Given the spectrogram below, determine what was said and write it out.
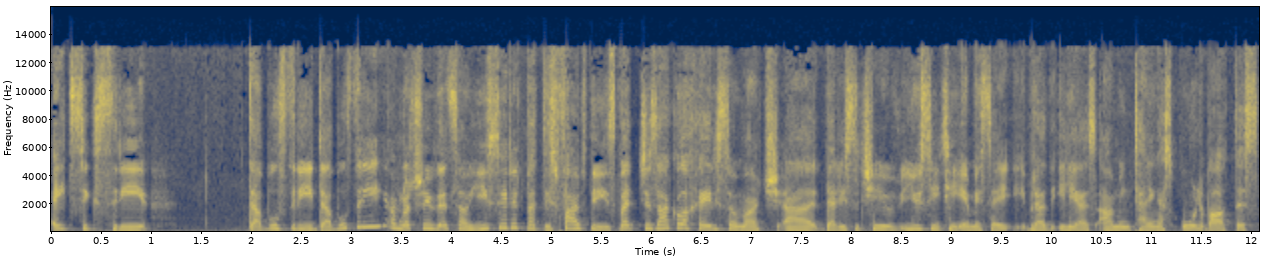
863 double three double three. I'm not sure if that's how he said it, but there's five threes. But Jazakallah khair so much. Uh, that is the chief of UCT MSA, Brother Ilyaas Amien, telling us all about this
